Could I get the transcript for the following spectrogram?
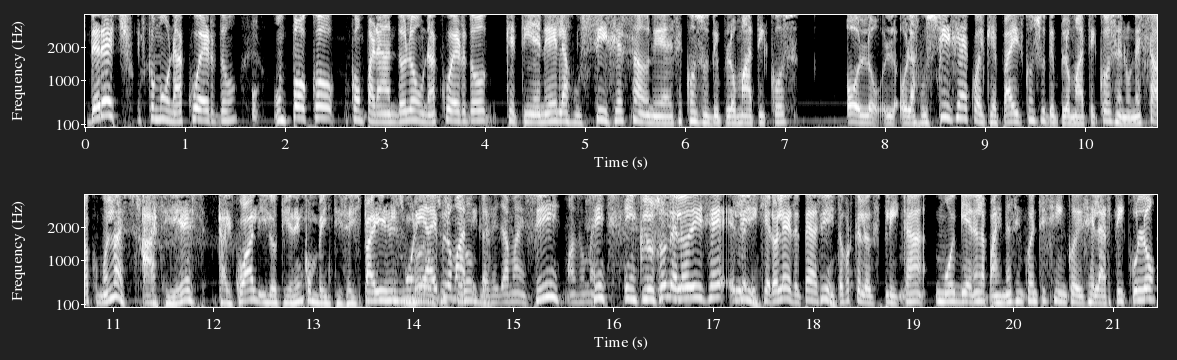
derecho. Es como un acuerdo, un poco comparándolo, un acuerdo que tiene la justicia estadounidense con sus diplomáticos o, la justicia de cualquier país con sus diplomáticos en un estado como el nuestro. Así es, tal cual, y lo tienen con 26 países. Inmunidad diplomática se llama eso. Sí, más o menos. Sí, incluso se lo dice, y quiero leer el pedacito porque lo explica muy bien en la página 55, dice el artículo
